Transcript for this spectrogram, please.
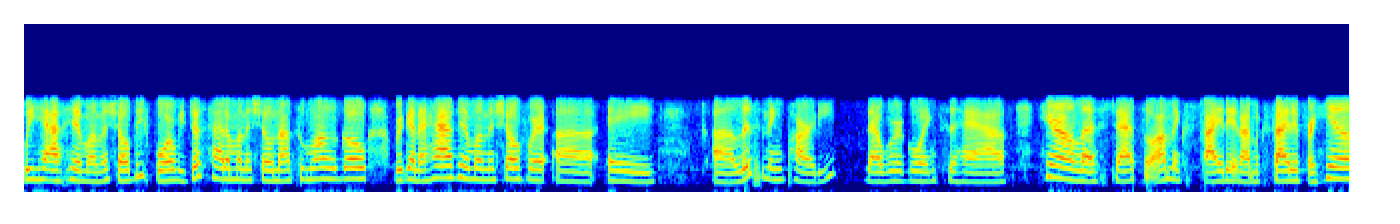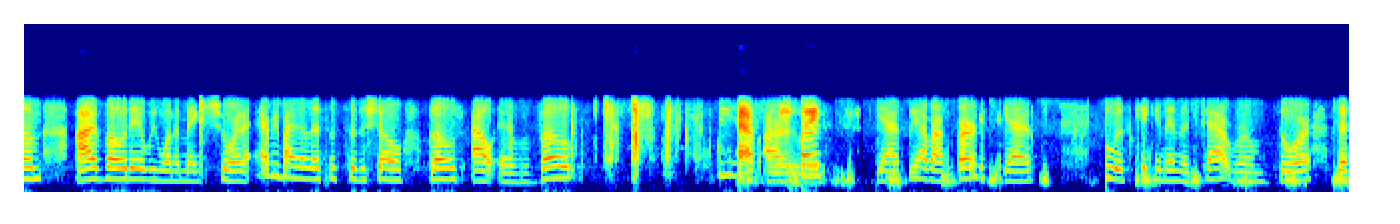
We have him on the show before. We just had him on the show not too long ago. We're going to have him on the show for uh, a uh, listening party that we're going to have here on Let's Chat. So I'm excited. I'm excited for him. I voted. We want to make sure that everybody that listens to the show goes out and votes. We have our first yes, we have our first guest who is kicking in the chat room door, the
